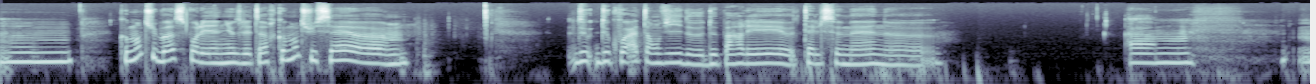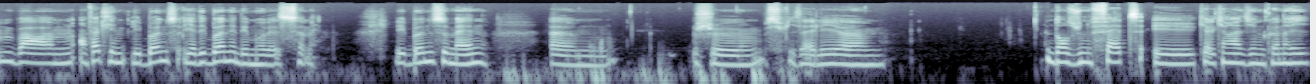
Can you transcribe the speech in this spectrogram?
Euh, comment tu bosses pour les newsletters? Comment tu sais de, quoi t'as envie de, parler euh, telle semaine euh Bah, en fait, les, bonnes, il y a des bonnes et des mauvaises semaines. Les bonnes semaines, euh, je suis allée dans une fête et quelqu'un a dit une connerie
